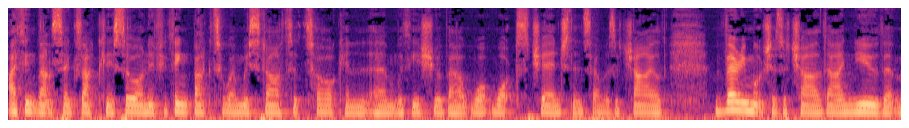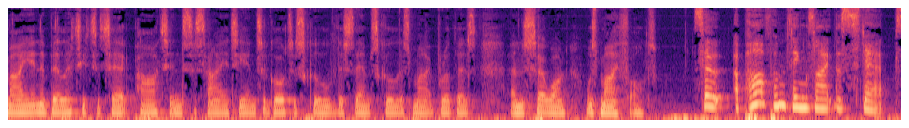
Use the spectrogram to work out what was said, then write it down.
I think that's exactly so. And if you think back to when we started talking um, with the issue about what, what's changed since I was a child, very much as a child, I knew that my inability to take part in society and to go to school, the same school as my brothers, and so on, was my fault. So, apart from things like the steps,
